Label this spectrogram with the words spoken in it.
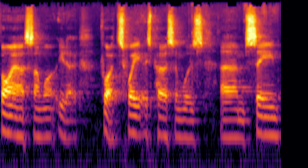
via someone you know via tweet. This person was um, seen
